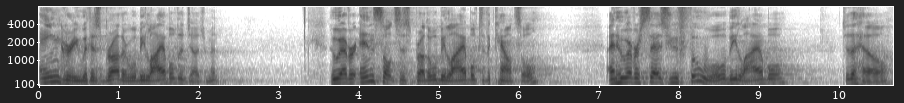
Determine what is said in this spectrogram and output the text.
angry with his brother will be liable to judgment. Whoever insults his brother will be liable to the council, and whoever says, You fool, will be liable to the hell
